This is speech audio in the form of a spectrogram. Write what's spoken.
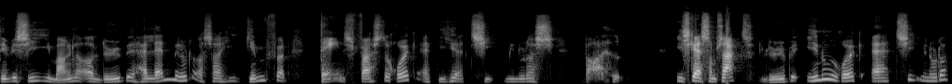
Det vil sige, at I mangler at løbe halvanden minut, og så har I gennemført dagens første ryg af de her 10 minutters varighed. I skal som sagt løbe endnu et ryg af 10 minutter.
